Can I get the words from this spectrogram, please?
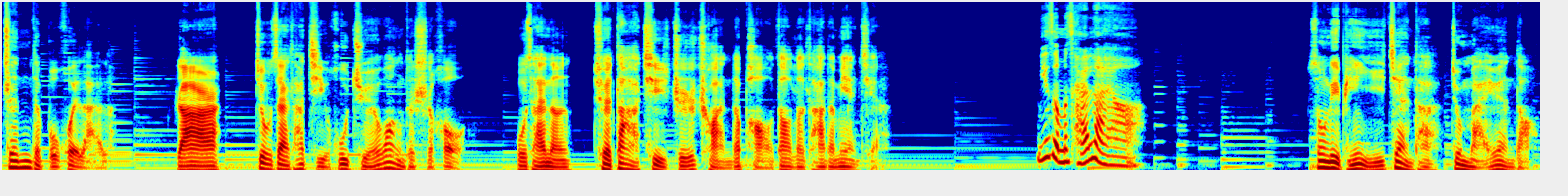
真的不会来了。然而就在她几乎绝望的时候，吴才能却大气直喘地跑到了她的面前。你怎么才来啊？宋丽萍一见他就埋怨道：“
